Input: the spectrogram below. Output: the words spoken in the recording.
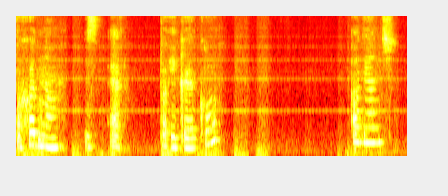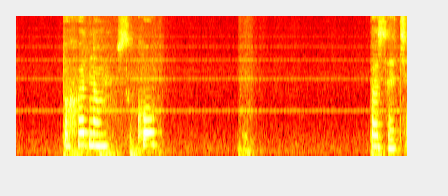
pochodną z R po Y, odjąć pochodną z Q po Z.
